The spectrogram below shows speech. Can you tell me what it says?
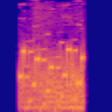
you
